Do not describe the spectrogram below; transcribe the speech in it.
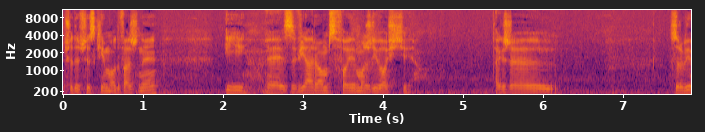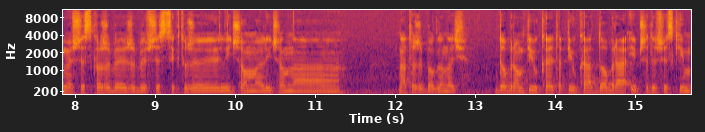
przede wszystkim odważny i e, z wiarą w swoje możliwości. Także zrobimy wszystko, żeby, żeby wszyscy, którzy liczą, liczą na, na to, żeby oglądać dobrą piłkę, ta piłka dobra i przede wszystkim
